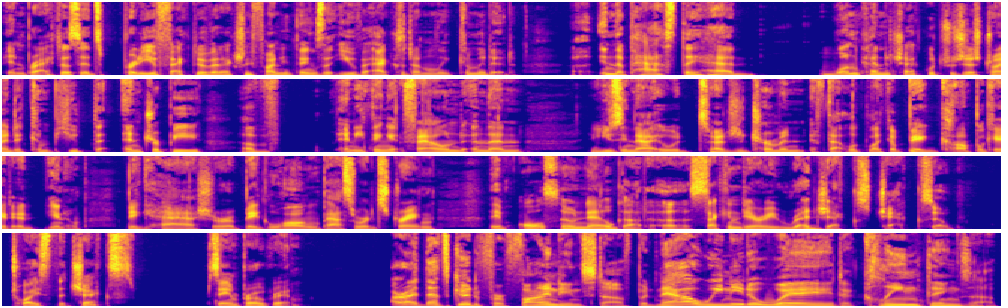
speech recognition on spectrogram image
In practice, it's pretty effective at actually finding things that you've accidentally committed. Uh, in the past, they had one kind of check, which was just trying to compute the entropy of anything it found and then using that, it would try to determine if that looked like a big, complicated, you know, big hash or a big, long password string. They've also now got a secondary regex check. So twice the checks, same program. All right, that's good for finding stuff, but now we need a way to clean things up.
